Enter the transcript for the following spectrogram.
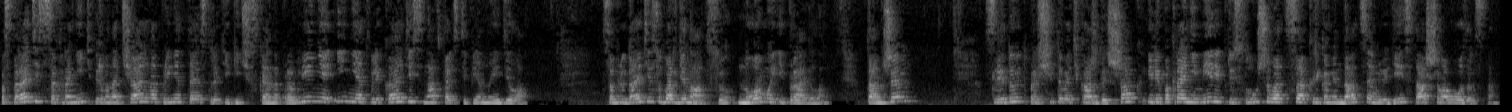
Постарайтесь сохранить первоначально принятое стратегическое направление и не отвлекайтесь на второстепенные дела. Соблюдайте субординацию, нормы и правила. Также следует просчитывать каждый шаг или, по крайней мере, прислушиваться к рекомендациям людей старшего возраста.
